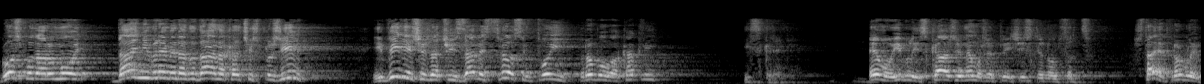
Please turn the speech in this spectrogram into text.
Gospodaru moj, daj mi vremena do dana kad ćeš proživjeti i vidjet ćeš da ću zavesti sve osim tvojih robova kakvi? Iskreni. Evo Iblis kaže ne može prići iskrenom srcu. Šta je problem?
